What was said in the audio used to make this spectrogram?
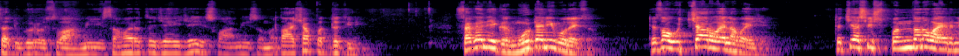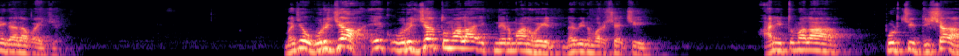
सद्गुरू स्वामी समर्थ जय जय स्वामी समर्थ. अशा पद्धतीने सगळ्यांनी एक मोठ्याने बोलायचं. त्याचा उच्चार व्हायला पाहिजे. त्याची अशी स्पंदनं बाहेर निघायला पाहिजे. म्हणजे ऊर्जा एक ऊर्जा तुम्हाला एक निर्माण होईल नवीन वर्षाची. आणि तुम्हाला पुढची दिशा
